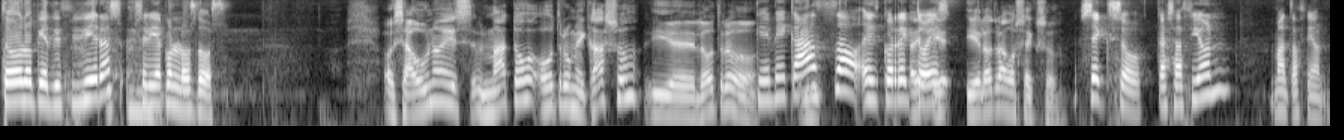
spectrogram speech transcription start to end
todo lo que decidieras sería con los dos. O sea, uno es mato, otro me caso y el otro. Que me caso. Es correcto, Eh, y- es y, el otro hago sexo. sexo, casación, matación.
